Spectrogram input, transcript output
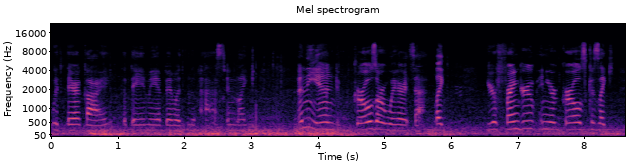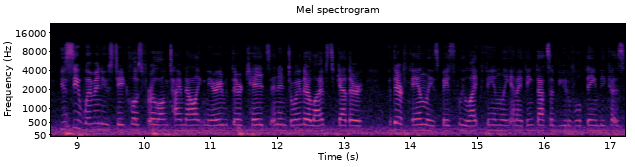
with their guy that they may have been with in the past. And, like, in the end, girls are where it's at. Like, your friend group and your girls, because, like, you see women who stayed close for a long time now, like, married with their kids and enjoying their lives together their families, basically like family. And I think that's a beautiful thing because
